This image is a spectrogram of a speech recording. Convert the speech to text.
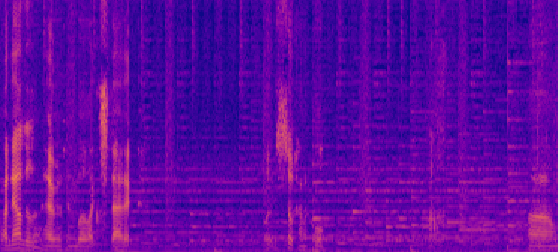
Right now it doesn't have anything but like static, but it's still kind of cool. Um,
